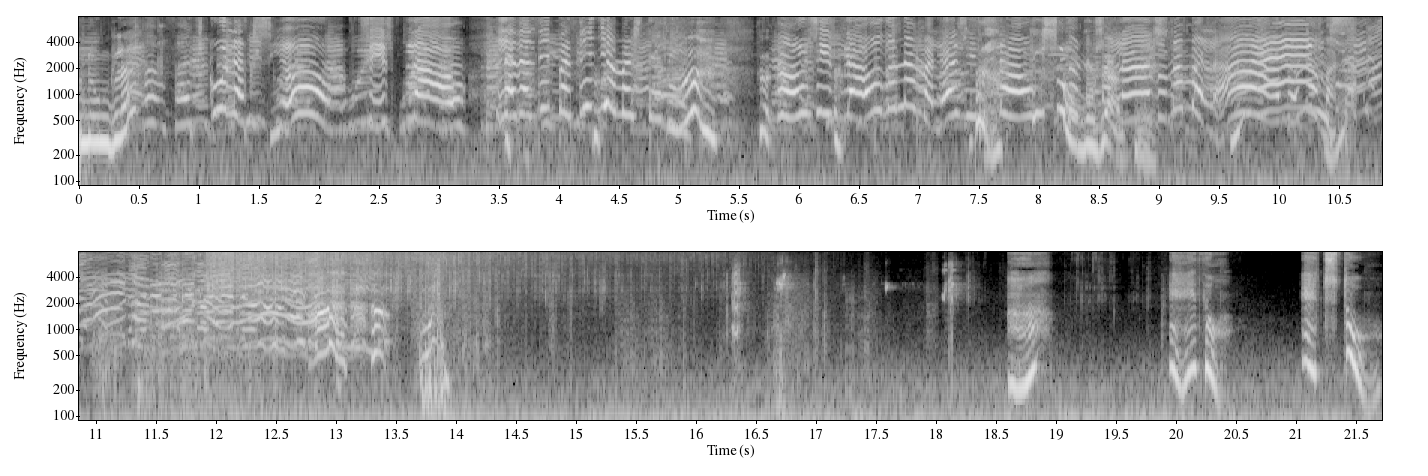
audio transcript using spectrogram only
Un ungla? En faig col·lecció. Sisplau, la del dit petit ja m'està bé. No, sisplau, dona-me-la, sou vosaltres? Ah? Edo, ets tu?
